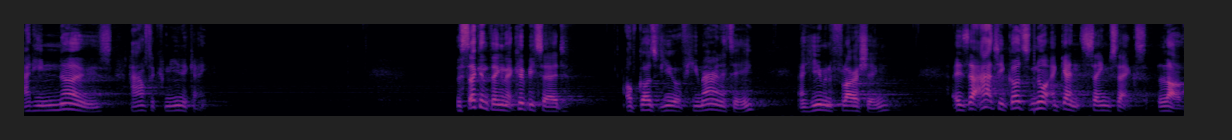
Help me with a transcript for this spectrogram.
And He knows how to communicate. The second thing that could be said of God's view of humanity and human flourishing is that actually God's not against same sex love.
